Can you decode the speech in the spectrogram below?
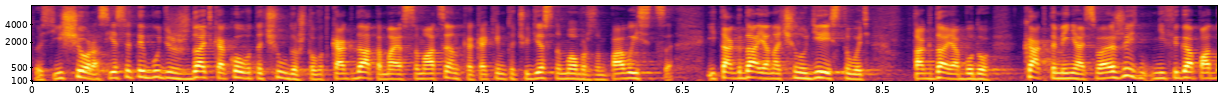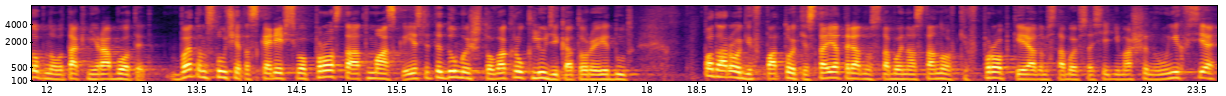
То есть еще раз, если ты будешь ждать какого-то чуда, что вот когда-то моя самооценка каким-то чудесным образом повысится, и тогда я начну действовать, тогда я буду как-то менять свою жизнь, нифига подобного так не работает. В этом случае это, скорее всего, просто отмазка. Если ты думаешь, что вокруг люди, которые идут по дороге, в потоке, стоят рядом с тобой на остановке, в пробке рядом с тобой в соседней машине. У них все,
